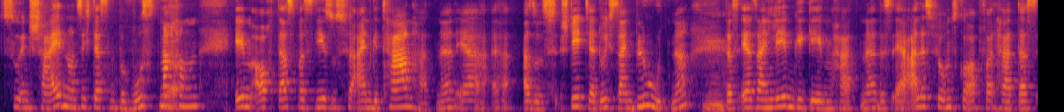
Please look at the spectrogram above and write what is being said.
zu entscheiden und sich dessen bewusst machen, ja. eben auch das, was Jesus für einen getan hat. Ne? Er, also es steht ja durch sein Blut, ne? Mhm. dass er sein Leben gegeben hat, ne? dass er alles für uns geopfert hat, dass,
